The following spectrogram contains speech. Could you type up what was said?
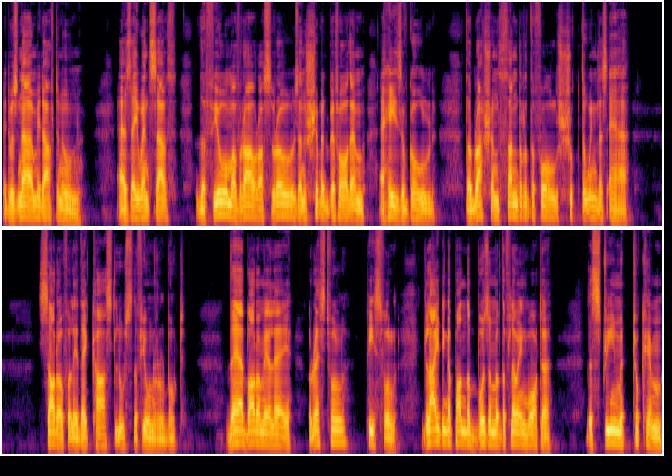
It was now mid afternoon. As they went south, the fume of Rauros rose and shimmered before them, a haze of gold. The rush and thunder of the falls shook the windless air. Sorrowfully they cast loose the funeral boat. There Boromir lay, restful, peaceful, gliding upon the bosom of the flowing water. The stream took him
